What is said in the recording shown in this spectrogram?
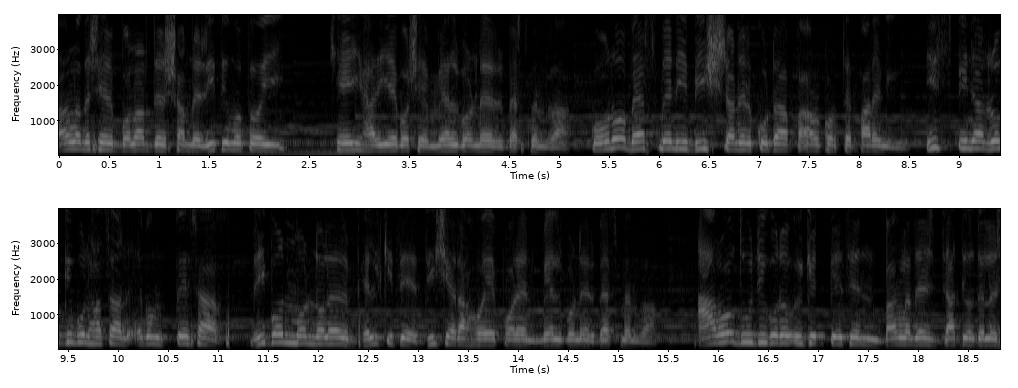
বাংলাদেশের বোলারদের সামনে রীতিমতোই খেই হারিয়ে বসে মেলবোর্নের ব্যাটসম্যানরা। কোনো ব্যাটসম্যানই বিশ রানের কোটা পার করতে পারেনি। স্পিনার রকিবুল হাসান এবং পেসার রিপন মন্ডলের ভেলকিতে দিশেরা হয়ে পড়েন মেলবোর্নের ব্যাটসম্যানরা। আরও দুটি করে উইকেট পেয়েছেন বাংলাদেশ জাতীয় দলের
